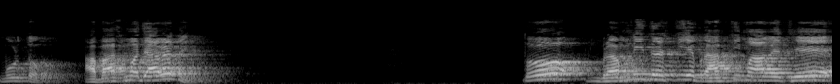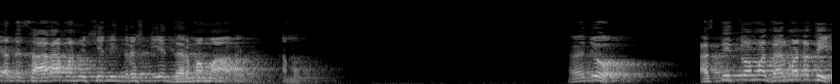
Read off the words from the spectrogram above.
મૂળ તો આભાસમાં જ આવે ને. તો બ્રહ્મની દ્રષ્ટિએ ભ્રાંતિમાં આવે છે અને સારા મનુષ્યની દ્રષ્ટિએ ધર્મમાં આવે છે. હવે જો અસ્તિત્વમાં ધર્મ નથી.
